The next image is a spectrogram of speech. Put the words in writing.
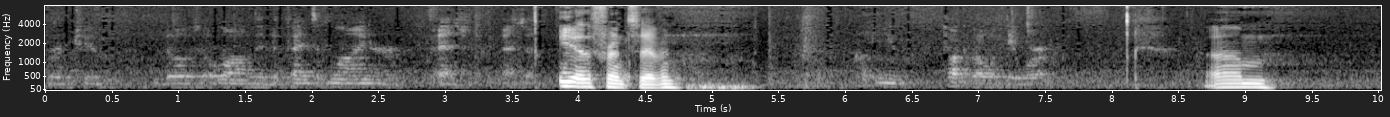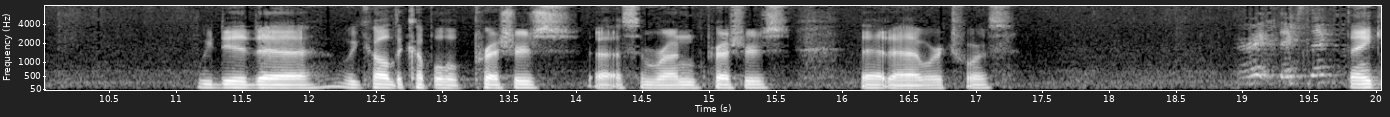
referred to, were those along the defensive line or as, as a, Yeah, the front seven. can you talk about what they were? Um, we did. Uh, we called a couple pressures, uh, some run pressures that uh, worked for us. All right, thanks, Nick. Thank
